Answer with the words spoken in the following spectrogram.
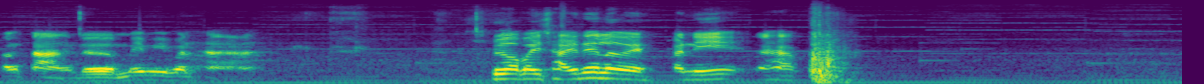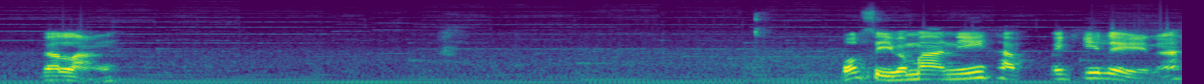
ต่างๆ เดิมไม่มีปัญหาเรือไปใช้ได้เลยอันนี้นะครับ ด้านหลัง รถสีประมาณนี้ครับไม่ขี้เหร่นะ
